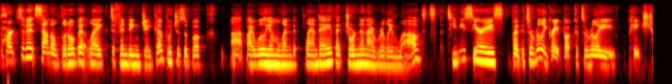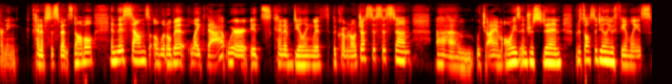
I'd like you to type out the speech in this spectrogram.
Parts of it sound a little bit like Defending Jacob, which is a book uh, by William Land- Landay that Jordan and I really loved. It's a TV series, but it's a really great book. It's a really page turning kind of suspense novel. And this sounds a little bit like that, where it's kind of dealing with the criminal justice system, um, which I am always interested in, but it's also dealing with families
